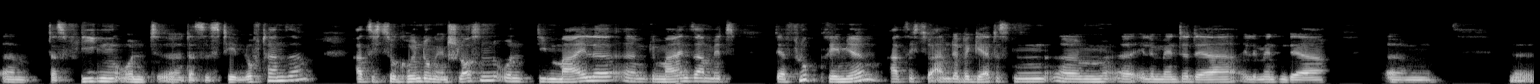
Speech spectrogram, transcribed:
ähm, das Fliegen und äh, das System Lufthansa, hat sich zur Gründung entschlossen und die Meile ähm, gemeinsam mit der Flugprämie hat sich zu einem der begehrtesten ähm, äh, Elemente der Elementen der ähm, äh,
